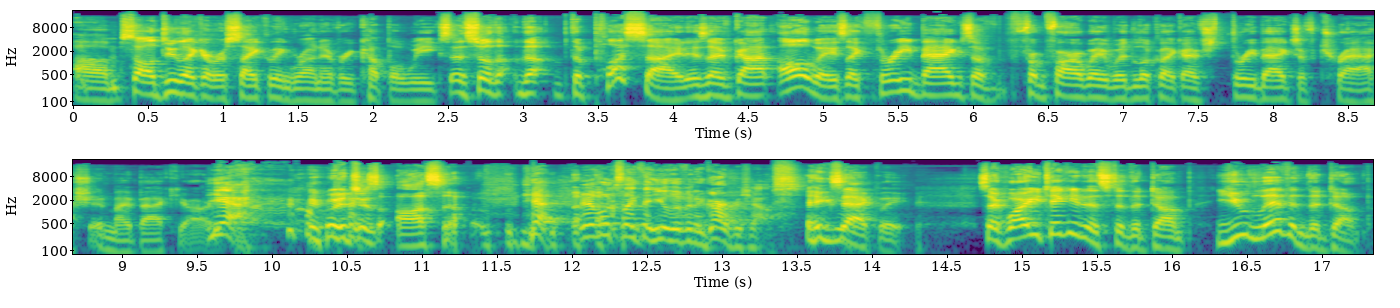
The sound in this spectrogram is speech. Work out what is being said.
Um, so I'll do like a recycling run every couple weeks. And so the, the the plus side is I've got always like three bags of from far away would look like I have three bags of trash in my backyard. Yeah. which is awesome. yeah. It looks like that you live in a garbage house. Exactly. It's like, why are you taking this to the dump? You live in the dump.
